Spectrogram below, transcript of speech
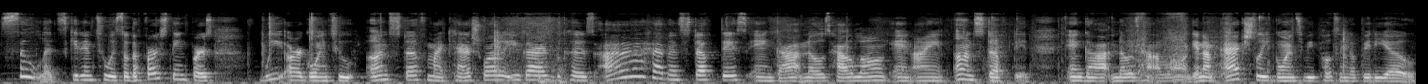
So let's get into it. So the first thing first we are going to unstuff my cash wallet you guys because i haven't stuffed this in god knows how long and i ain't unstuffed it in god knows how long. And i'm actually going to be posting a video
